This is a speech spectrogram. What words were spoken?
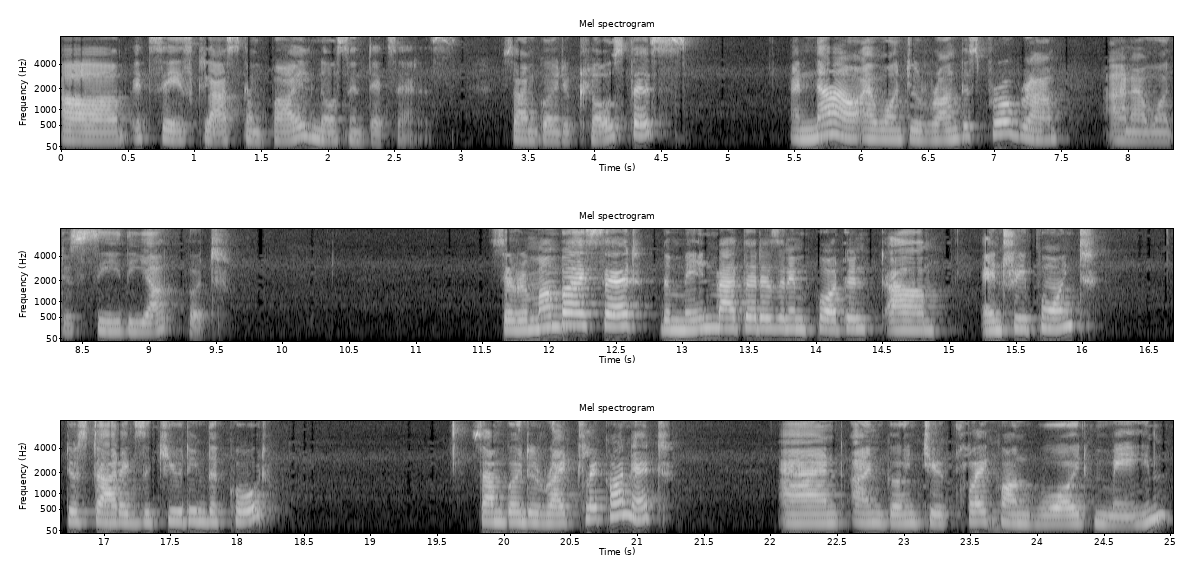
uh, it says class compiled, no syntax errors. So I'm going to close this. And now I want to run this program and I want to see the output. So remember I said the main method is an important um, entry point to start executing the code. So I'm going to right click on it and I'm going to click on void main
